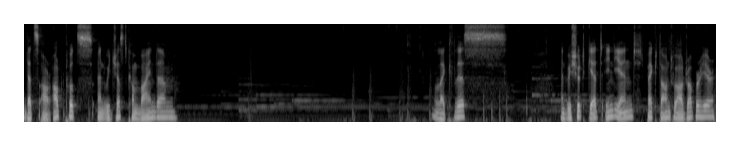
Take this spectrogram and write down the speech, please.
That's our outputs and we just combine them like this. And we should get, in the end, back down to our dropper here,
